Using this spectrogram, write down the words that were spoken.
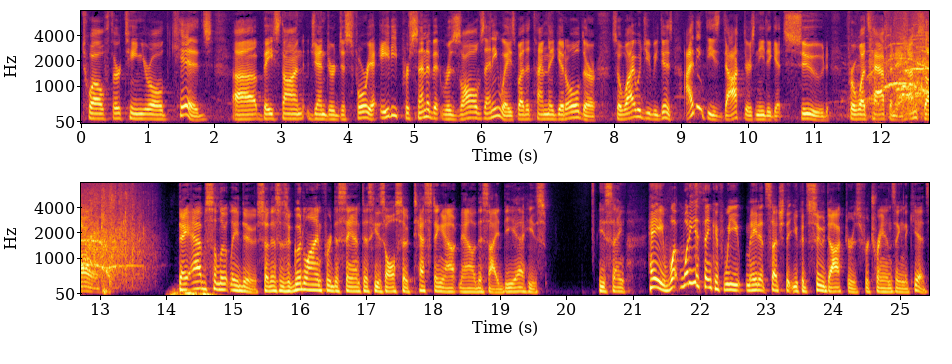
12, 13 year old kids uh, based on gender dysphoria. 80% of it resolves anyways by the time they get older. So why would you be doing this? I think these doctors need to get sued for what's happening. I'm sorry. They absolutely do. So this is a good line for DeSantis. He's also testing out now this idea. He's he's saying, hey, what, what do you think if we made it such that you could sue doctors for transing the kids?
